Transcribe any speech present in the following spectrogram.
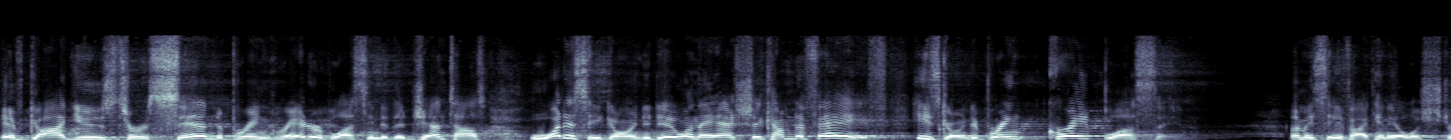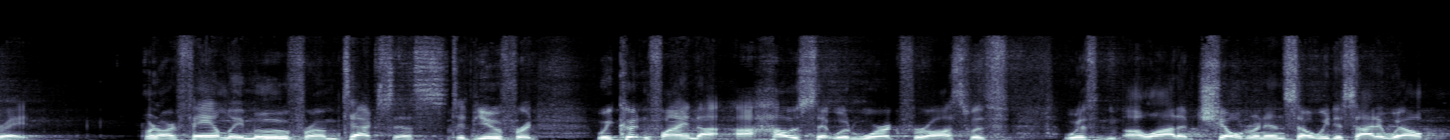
if God used her sin to bring greater blessing to the Gentiles, what is he going to do when they actually come to faith? He's going to bring great blessing. Let me see if I can illustrate. When our family moved from Texas to Beaufort, we couldn't find a, a house that would work for us with, with a lot of children. And so we decided, well,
